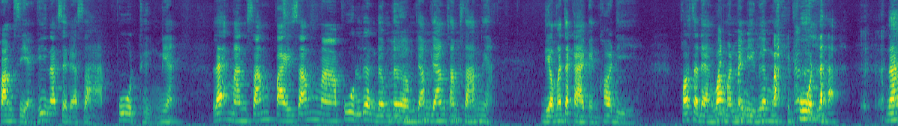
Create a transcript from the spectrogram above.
ความเสี่ยงที่นักเศรษฐศาสตร์พูดถึงเนี่ย และมันซ้ำไปซ้ำมาพูดเรื่องเดิมอืมๆย้ำๆซ้ำๆเนี่ย เดี๋ยวมันจะกลายเป็นข้อดี เพราะแสดงว่ามันไม่มีเรื่องใหม่พูดแล้วนะ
